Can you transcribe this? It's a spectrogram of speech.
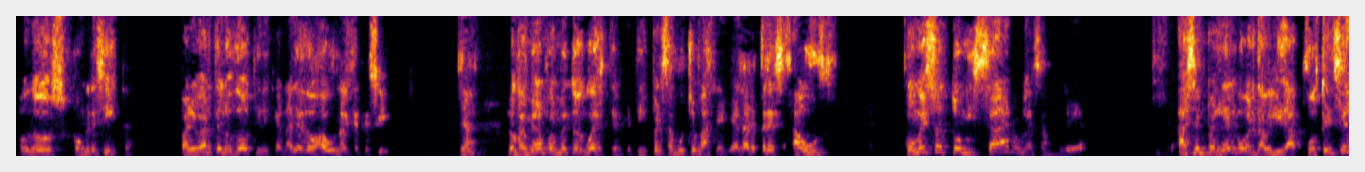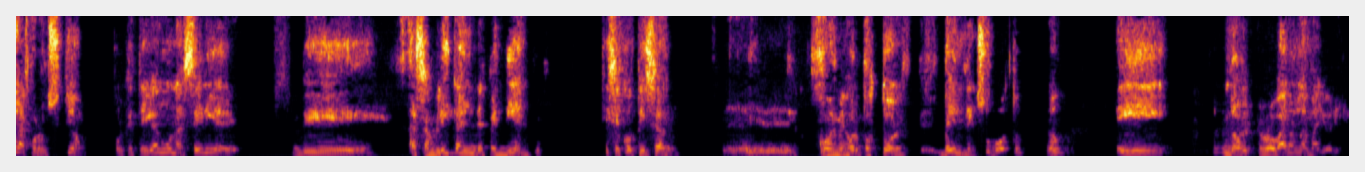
o dos congresistas, para llevarte los dos tienes que ganarle dos a uno al que te sigue. ¿ya? Lo cambiaron por el método de Western, que te dispersa mucho más, tienes que ganar tres a uno. Con eso atomizaron la asamblea, hacen perder gobernabilidad, potencian la corrupción, porque te llegan una serie de, asambleístas independientes que se cotizan eh, con el mejor postor, venden su voto, ¿no? Y nos robaron la mayoría.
